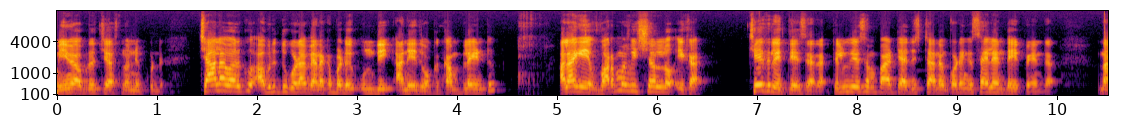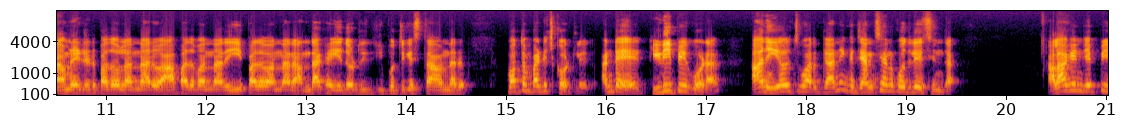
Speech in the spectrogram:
మేమే అభివృద్ధి చేస్తున్నాం చెప్పుకుంటాం చాలా వరకు అభివృద్ధి కూడా వెనకబడి ఉంది అనేది ఒక కంప్లైంట్ అలాగే వర్మ విషయంలో ఇక చేతులు ఎత్తేసారు తెలుగుదేశం పార్టీ అధిష్టానం కూడా ఇంకా సైలెంట్ అయిపోయింది. నామినేటెడ్ పదవులు అన్నారు ఆ పదవి అన్నారు ఈ పదవి అన్నారు అందాక ఏదో బుజ్జగిస్తా ఉన్నారు. మొత్తం పట్టించుకోవట్లేదు. అంటే టీడీపీ కూడా ఆ నియోజకవర్గాన్ని ఇంకా జనసేనకు వదిలేసిందా. అలాగని చెప్పి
